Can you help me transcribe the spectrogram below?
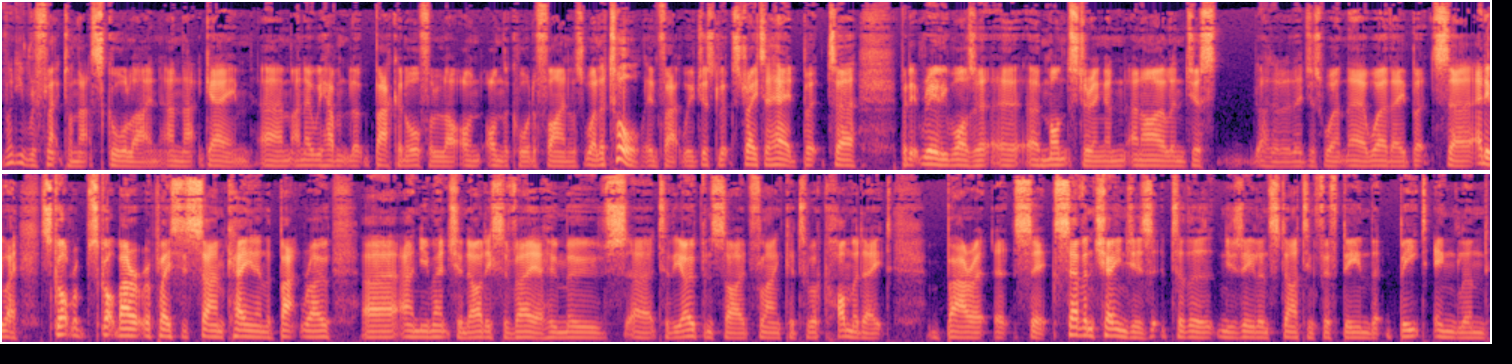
when you reflect on that score, scoreline and that game. Um, I know we haven't looked back an awful lot on, on the quarterfinals, well at all. In fact, we've just looked straight ahead. But uh, but it really was a, a, a monstering, and, and, Ireland just I don't know they just weren't there, were they? But uh, anyway, Scott Scott Barrett replaces Sam Cane in the back row, uh, and you mentioned Ardie Savea who moves uh, to the open side flanker to accommodate Barrett at six. Seven changes to the New Zealand starting fifteen that beat England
